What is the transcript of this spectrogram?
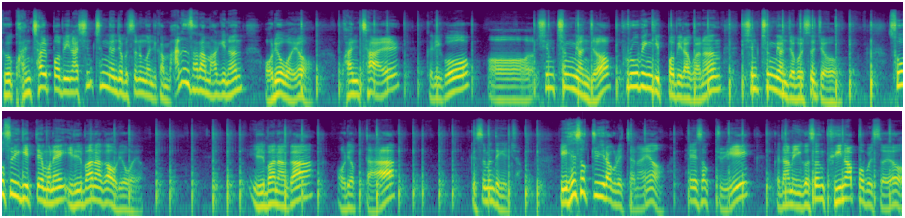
그 관찰법이나 심층 면접을 쓰는 거니까 많은 사람 하기는 어려워요. 관찰 그리고 어, 심층 면접, 프로빙 기법이라고 하는 심층 면접을 쓰죠. 소수이기 때문에 일반화가 어려워요. 일반화가 어렵다. 이렇게 쓰면 되겠죠. 이게 해석주의라고 그랬잖아요. 해석주의. 그 다음에 이것은 귀납법을 써요.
